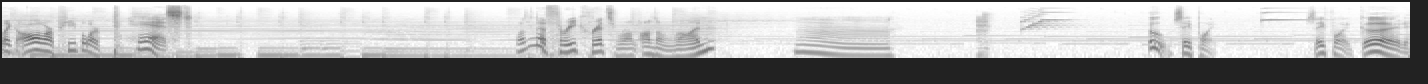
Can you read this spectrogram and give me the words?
Like all of our people are pissed. Wasn't that three crits run on the run? Hmm. Ooh, save point. Save point, good.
